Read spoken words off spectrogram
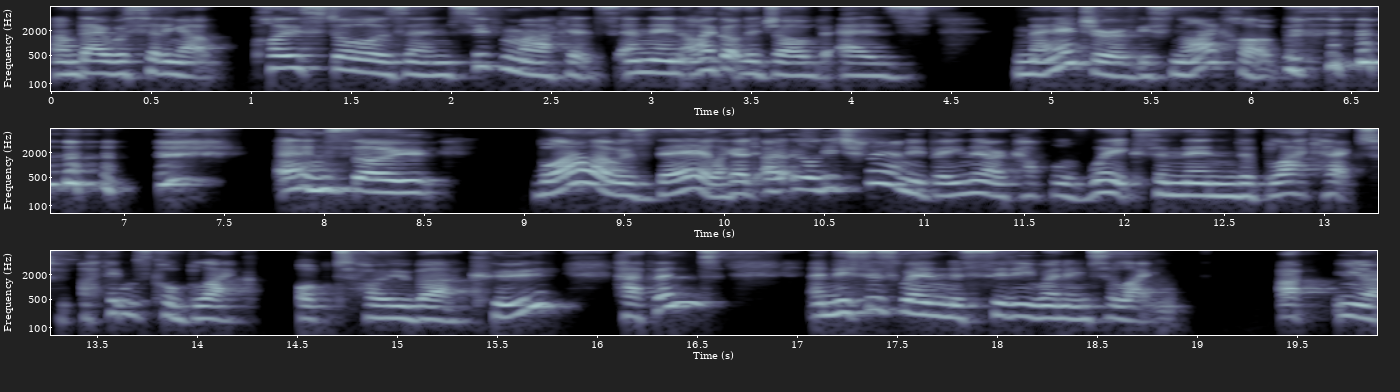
Um, they were setting up clothes stores and supermarkets. And then i got the job as manager of this nightclub. And so while i was there like I, I literally only been there a couple of weeks. And then the black act i think it was called black october coup happened. And this is when the city went into like up, you know,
